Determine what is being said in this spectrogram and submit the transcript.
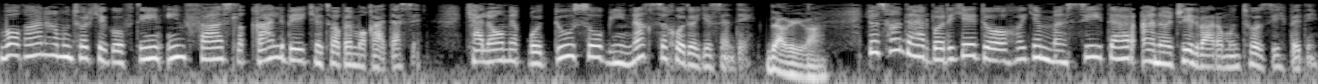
واقعا همونطور که گفتین این فصل قلب کتاب مقدسه. کلام قدوس و بینقص خدای زنده. دقیقا. لطفا درباره دعاهای مسیح در اناجیل برامون توضیح بدین.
